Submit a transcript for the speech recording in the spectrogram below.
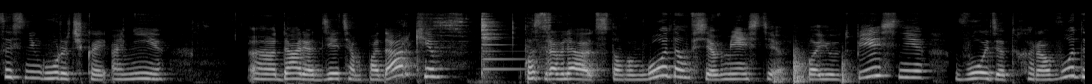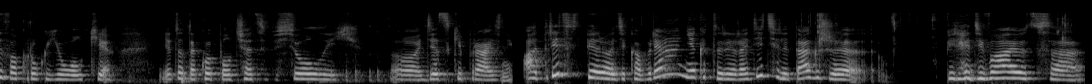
со Снегурочкой, они дарят детям подарки, поздравляют с Новым годом, все вместе поют песни, водят хороводы вокруг елки. Это такой, получается, веселый э, детский праздник. А 31 декабря некоторые родители также переодеваются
